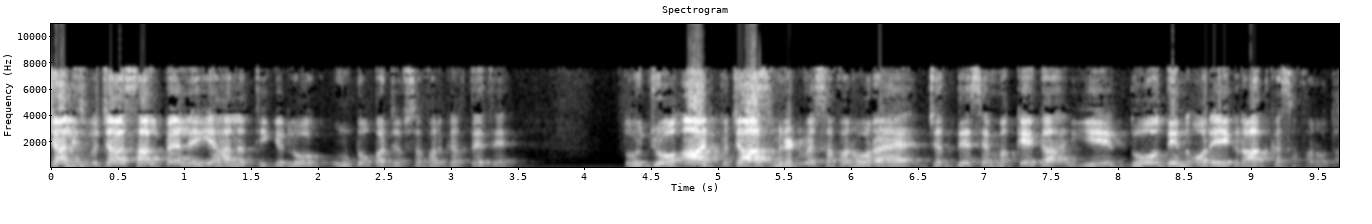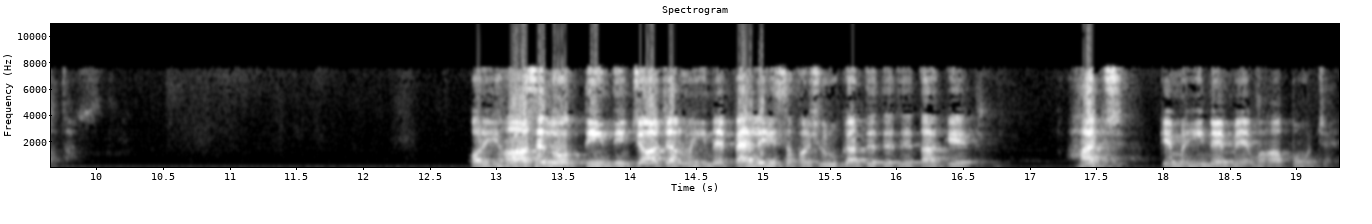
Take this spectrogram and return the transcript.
چالیس پچاس سال پہلے یہ حالت تھی کہ لوگ اونٹوں پر جب سفر کرتے تھے، تو جو آج پچاس منٹ میں سفر ہو رہا ہے جدے سے مکے کا، یہ دو دن اور ایک رات کا سفر ہوتا تھا۔ اور یہاں سے لوگ تین تین چار چار مہینے پہلے ہی سفر شروع کر دیتے تھے تاکہ حج کے مہینے میں وہاں پہنچ جائے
